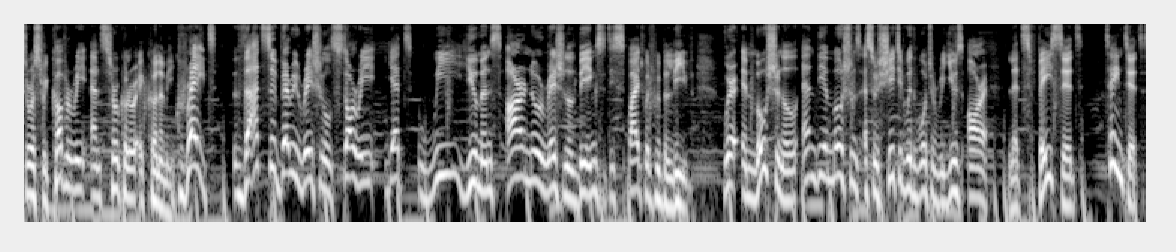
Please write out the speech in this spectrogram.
resource recovery and circular economy. Great! That's a very rational story, yet we humans are no rational beings despite what we believe. We're emotional, and the emotions associated with water reuse are, let's face it, tainted.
